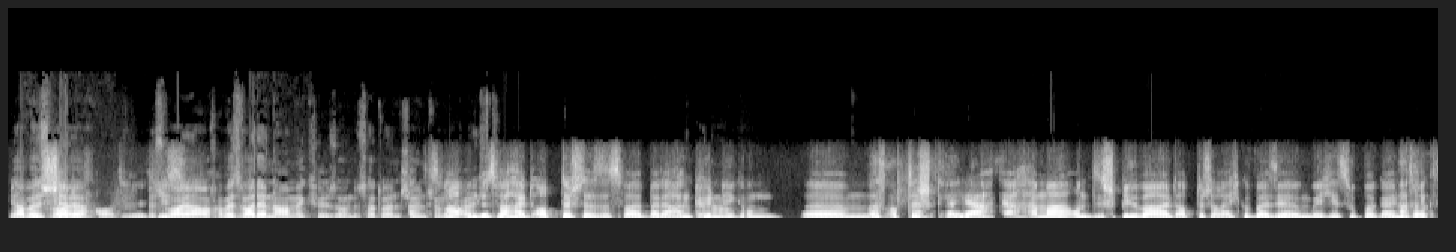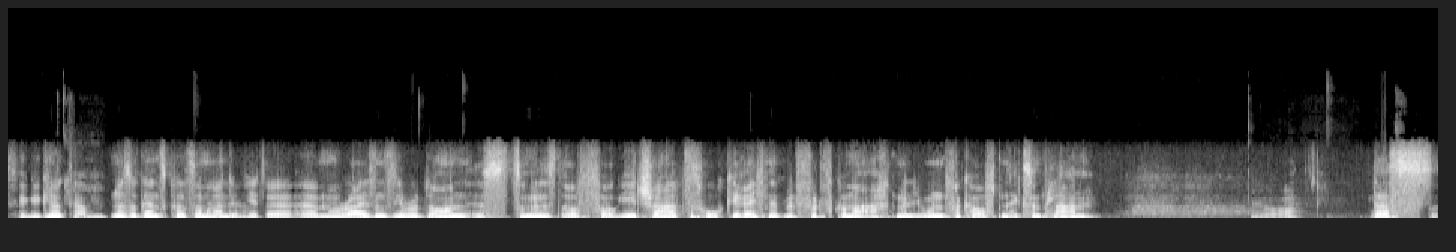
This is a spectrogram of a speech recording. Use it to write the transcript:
ja, aber es war ja, es war ja auch, aber es war der Name Killzone, das hat er anscheinend schon war, Und es war halt optisch, das ist war bei der genau. Ankündigung. Genau. Ähm, Was optisch geil. Ja, der Hammer und das Spiel war halt optisch auch echt gut, weil sie ja irgendwelche supergeilen also, Tricks hingekriegt nur, haben. Nur so ganz kurz am Rande, ja. Peter. Ähm, Horizon Zero Dawn ist zumindest auf VG-Charts hochgerechnet mit 5,8 Millionen verkauften Exemplaren. Ja. Das,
